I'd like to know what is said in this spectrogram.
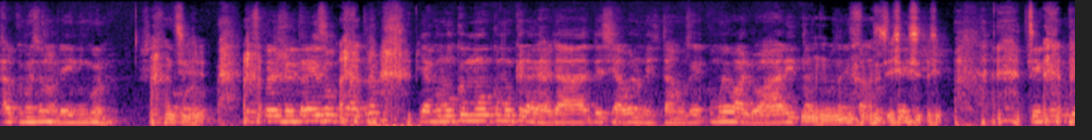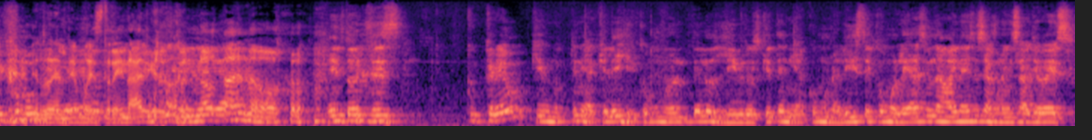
Al comienzo no leí ninguno, Como Sí. Después de tres o cuatro, ya como, como, como que la vieja ya decía, bueno, necesitamos eh, como evaluar y tal. cosa, Sí, que- sí, sí. que como que como Real demuestren algo. Con nota no. Entonces, creo que uno tenía que elegir como uno de los libros que tenía como una lista y como le hace una vaina y se hace un ensayo de eso.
